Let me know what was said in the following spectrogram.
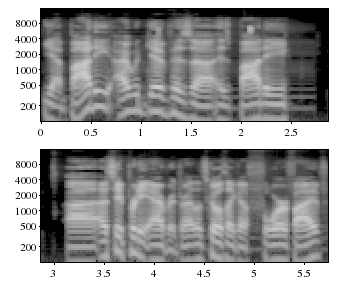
yeah, body. I would give his uh, his body. Uh, I would say pretty average, right? Let's go with like a four or five.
